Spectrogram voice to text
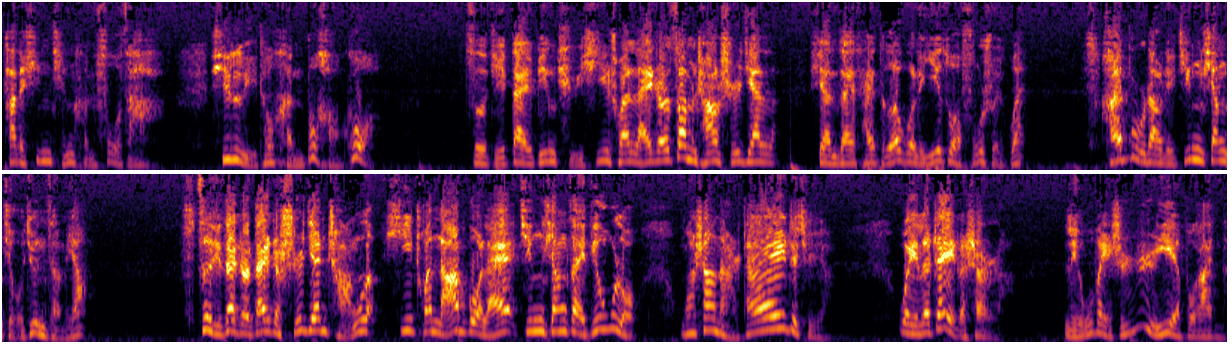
他的心情很复杂，心里头很不好过。自己带兵取西川来这儿这么长时间了，现在才得过了一座浮水关，还不知道这荆襄九郡怎么样。自己在这儿待着时间长了，西川拿不过来，荆襄再丢喽，我上哪儿待着去呀？为了这个事儿啊，刘备是日夜不安呐。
